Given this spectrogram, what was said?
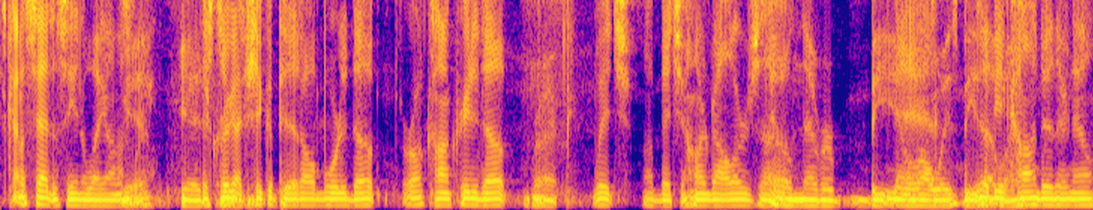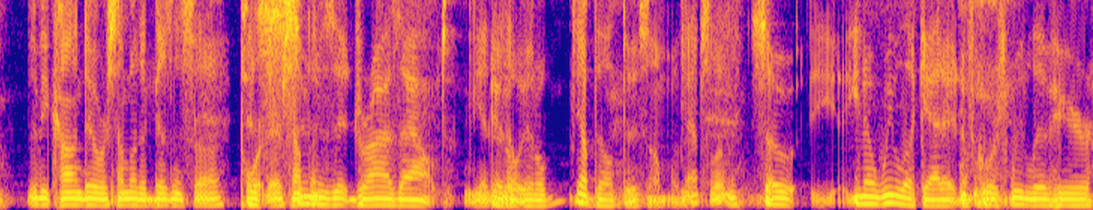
it's kind of sad to see in a way, honestly. Yeah. Yeah, they it's still got crazy. Chicopit all boarded up or all concreted up, Right. which I bet you hundred dollars. Uh, It'll never be. It'll yeah, always be There'll be way. a condo there now. There'll be a condo or some other business uh, port as there or soon something. as it dries out, Yeah, it'll it'll Yep. they'll do something with it. Absolutely. So you know, we look at it, and of course, we live here.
